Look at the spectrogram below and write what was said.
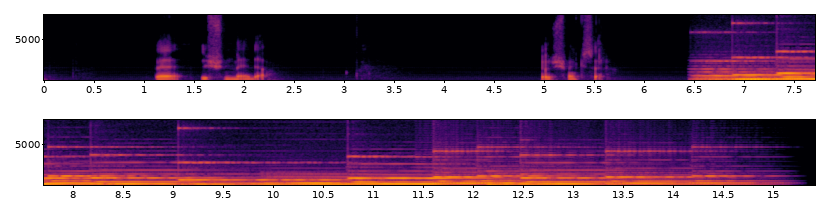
ve düşünmeye devam. Görüşmek üzere.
